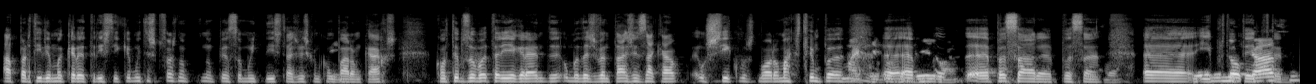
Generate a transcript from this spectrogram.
a partir de uma característica. Muitas pessoas não, não pensam muito nisto, às vezes, quando comparam Sim. carros. Quando temos uma bateria grande, uma das vantagens é que os ciclos demoram mais tempo a, mais tempo a, a, a passar. A passar. Uh, e, no, portanto, meu é caso,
